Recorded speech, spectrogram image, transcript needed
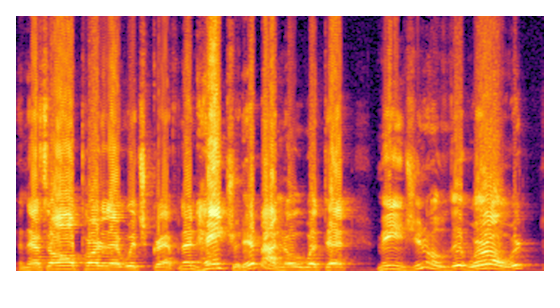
And that's all part of that witchcraft. And then hatred. Everybody know what that means. You know, the world,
